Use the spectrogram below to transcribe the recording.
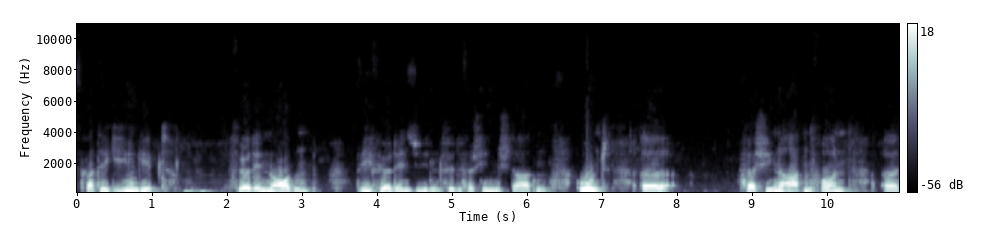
Strategien gibt mhm. für den Norden wie für den Süden, für die verschiedenen Staaten und äh, verschiedene Arten von äh,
